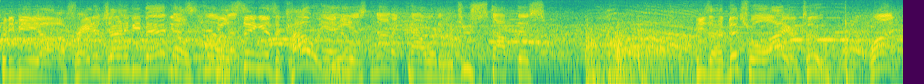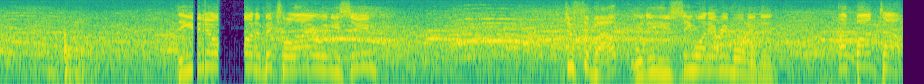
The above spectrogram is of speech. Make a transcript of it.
Could he be uh, afraid of Johnny B. Badd? You know, That's- no, you know Sting is a coward, Yeah, you know. he is not a coward. Would you stop this? He's a habitual liar, too. One. Do you know an habitual liar when you see him? Just about. You do. You see one every morning then. Up on top.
